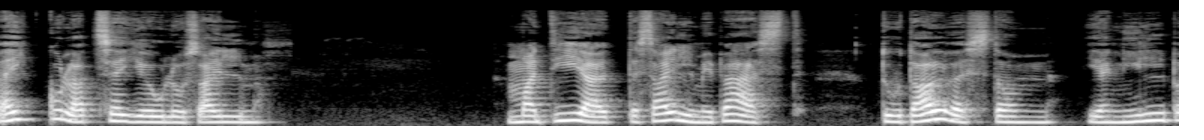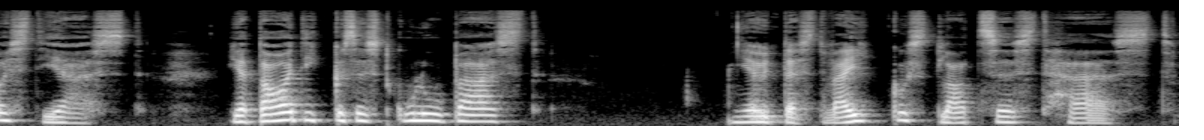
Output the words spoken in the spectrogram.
väiku latse jõulusalm. ma tiia ütte salmi pääst, tuu talvest om ja nilbast jääst ja taadikesest kulupääst ja ütest väikust latsest hääst.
